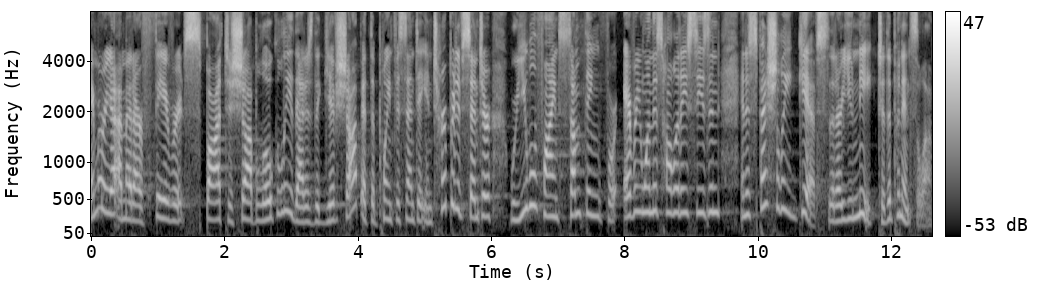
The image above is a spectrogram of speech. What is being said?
Hi, Maria. I'm at our favorite spot to shop locally. That is the gift shop at the Point Vicente Interpretive Center, where you will find something for everyone this holiday season, and especially gifts that are unique to the peninsula.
